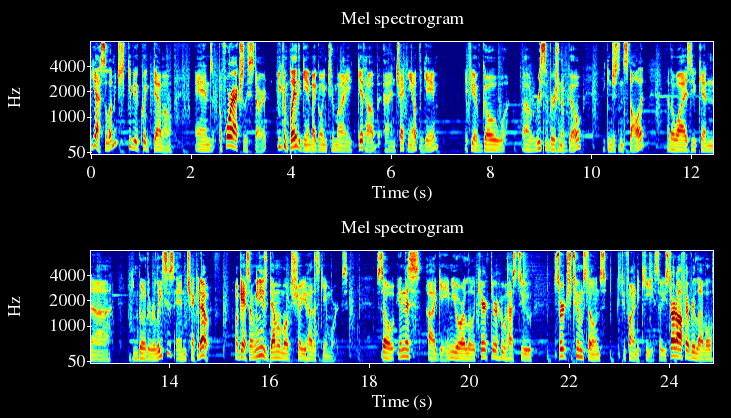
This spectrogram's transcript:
yeah, so let me just give you a quick demo. And before I actually start, you can play the game by going to my GitHub and checking out the game. If you have Go, a recent version of Go, you can just install it. Otherwise, you can uh, you can go to the releases and check it out. Okay, so I'm going to use demo mode to show you how this game works. So in this uh, game, you are a little character who has to search tombstones to find a key. So you start off every level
